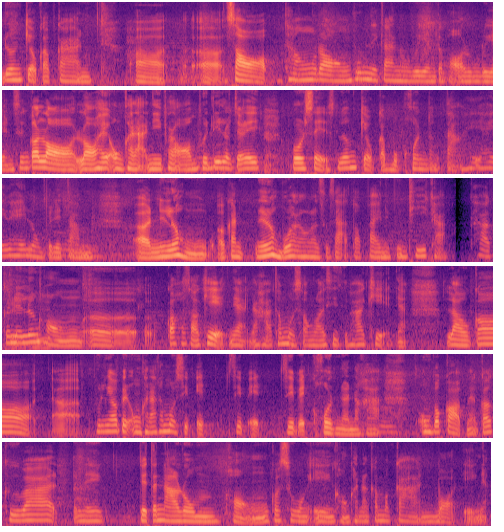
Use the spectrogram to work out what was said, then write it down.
เรื่องเกี่ยวกับการออสอบทั้งรองผู้อำนวยการโรงเรียนกับผอโรงเรียน ซึ่งก็รอรอให้องค์คณะนี้พร้อมเพื่อที่เราจะได้ process เรื่องเกี่ยวกับบุคคลต่างๆ ให้ให้ให้ลงไปในตามในเรื่องของการในเรื่องของบุคลากรทางศึกษาต่อไปในพื้นที่ค่ะ ค่ะก็ในเรื่องของเอ่อกขสเขตเนี่ยนะคะทั้งหมด 245 เขตเนี่ยเราก็เอ่อพูดง่ายๆว่าเป็นองค์คณะทั้งหมด 11 11 11 คนนะนะคะ องค์ประกอบเนี่ยก็คือว่าในเจตนารมณ์ของกระทรวงเองของคณะกรรมการบอร์ดเองเนี่ย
